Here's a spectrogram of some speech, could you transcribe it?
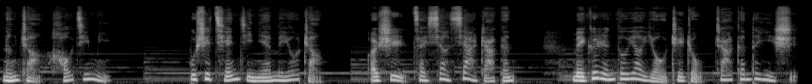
能长好几米，不是前几年没有长，而是在向下扎根。每个人都要有这种扎根的意识，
